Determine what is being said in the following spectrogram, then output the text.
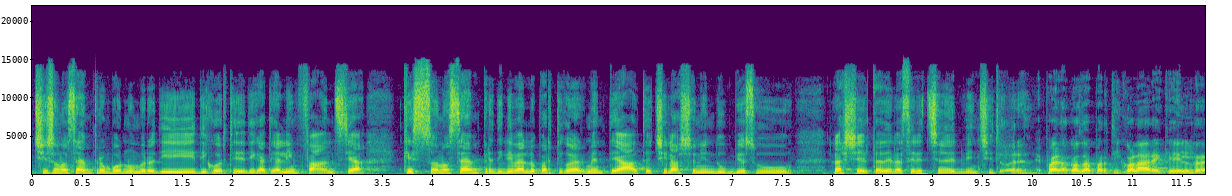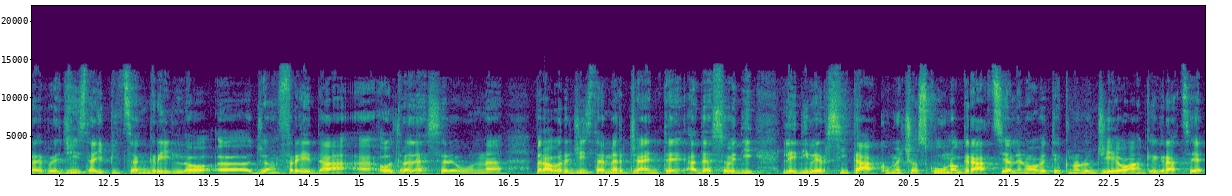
ci sono sempre un buon numero di, di corti dedicati all'infanzia che sono sempre di livello particolarmente alto e ci lasciano in dubbio sulla scelta della selezione del vincitore. E poi la cosa particolare è che il regista di Pizzangrillo, uh, Gianfreda, uh, oltre ad essere un bravo regista emergente, adesso vedi le diversità, come ciascuno grazie alle nuove tecnologie o anche grazie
